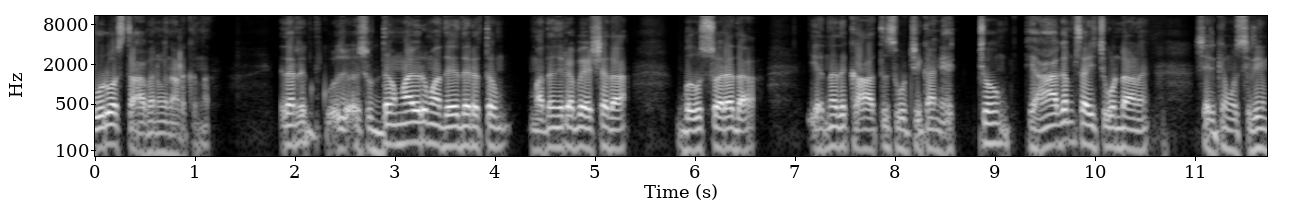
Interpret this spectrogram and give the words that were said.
ഓരോ സ്ഥാപനവും നടക്കുന്നത്. ഇതൊരു ശുദ്ധമായൊരു മതേതരത്വം മതനിരപേക്ഷത ബഹുസ്വരത എന്നത് കാത്തു സൂക്ഷിക്കാൻ ഏറ്റവും ത്യാഗം സഹിച്ചുകൊണ്ടാണ് ശരിക്കും മുസ്ലിം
